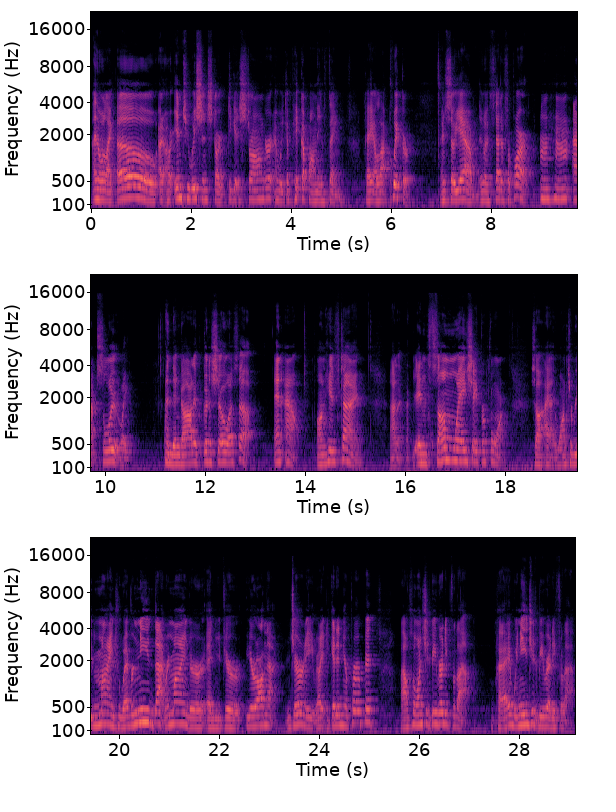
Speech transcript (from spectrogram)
And we're like, oh, our intuition starts to get stronger and we can pick up on these things, okay, a lot quicker. And so, yeah, it's going to set us apart. Mm-hmm, absolutely. And then God is going to show us up and out on His time in some way, shape, or form. So I, want to remind whoever needs that reminder, and if you're you're on that journey, right, to get in your purpose, I also want you to be ready for that. Okay, we need you to be ready for that.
